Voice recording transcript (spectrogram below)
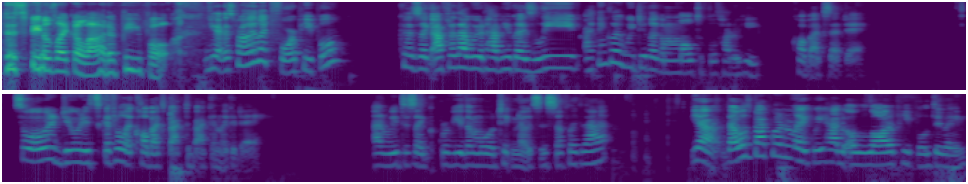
this feels like a lot of people. Yeah, it's probably like four people. Because like after that, we would have you guys leave. I think like we did like a multiple Haruhi callbacks that day. So what we would do is schedule like callbacks back to back in like a day and we just like review them we'll take notes and stuff like that yeah that was back when like we had a lot of people doing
